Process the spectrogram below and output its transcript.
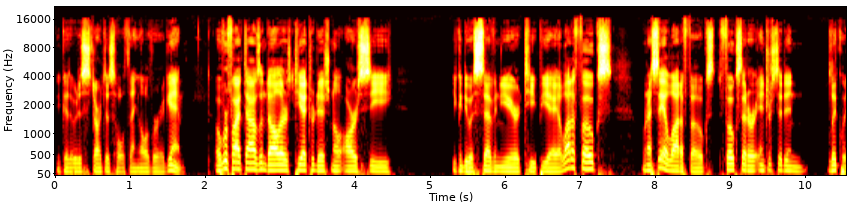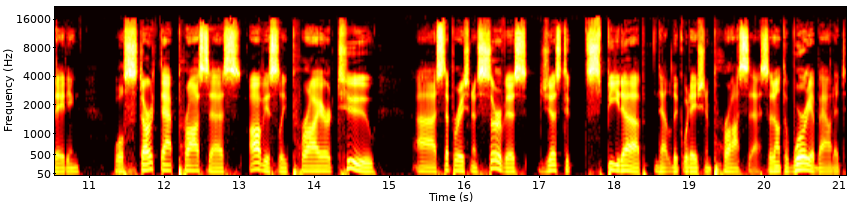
because it would just start this whole thing over again. Over $5,000 TI traditional RC, you can do a seven year TPA. A lot of folks, when I say a lot of folks, folks that are interested in liquidating will start that process obviously prior to uh, separation of service just to speed up that liquidation process. So don't have to worry about it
